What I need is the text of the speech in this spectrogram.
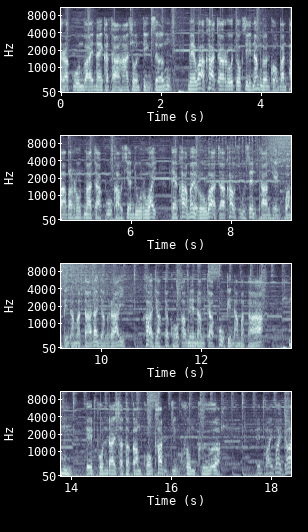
ตระกูลไวในคาถาหาโซนติ่งเซิงแม้ว่าข้าจะรู้จกสีน้ำเงินของบรรพบรุษมาจากภูเขาเซียนยูรวย แต่ข้าไม่รู้ว่าจะเข้าสู่เส้นทางแห่งความเป็นอมตะได้อย่างไรข้าอยากจะขอคำแนะนำจากผู้เป็นอมตะอืมเหตุผลใดสตกรรมของท่านจึงคลุมเครือ เป็นไปไม่ได้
